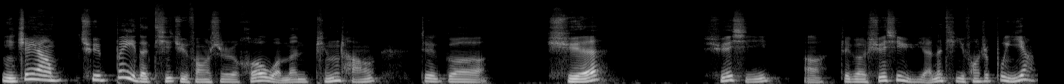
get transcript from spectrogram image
你这样去背的提取方式和我们平常这个学学习啊，这个学习语言的提取方式不一样，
